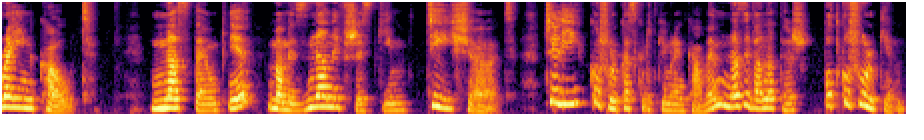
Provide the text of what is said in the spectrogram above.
raincoat. Następnie mamy znany wszystkim t-shirt, czyli koszulka z krótkim rękawem, nazywana też podkoszulkiem.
